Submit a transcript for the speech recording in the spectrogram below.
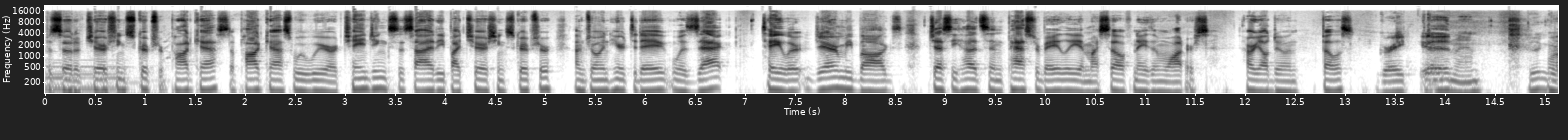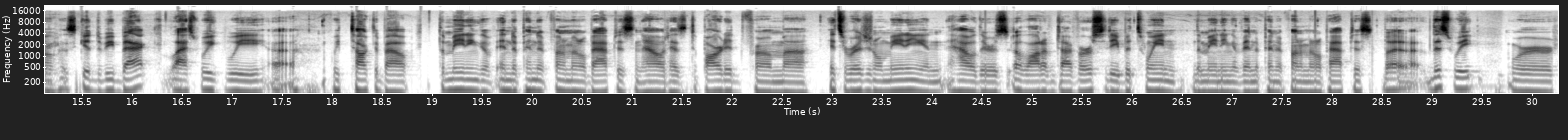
back to another episode of Cherishing Scripture Podcast, a podcast where we are changing society by cherishing Scripture. I'm joined here today with Zach Taylor, Jeremy Boggs, Jesse Hudson, Pastor Bailey, and myself, Nathan Waters. How are y'all doing, fellas? Great. Good, man. Doing Well, great. it's good to be back. Last week we uh, we talked about the meaning of independent fundamental Baptist and how it has departed from uh, its original meaning and how there's a lot of diversity between the meaning of independent fundamental Baptist. But uh, this week we're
